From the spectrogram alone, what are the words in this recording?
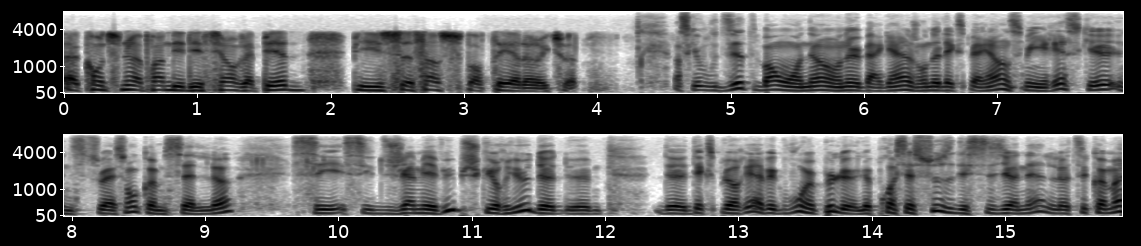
à, à, continuer à prendre des décisions rapides, puis se sentent supportés à l'heure actuelle. Parce que vous dites, bon, on a, a un bagage, on a de l'expérience, mais il reste qu'une situation comme celle-là, c'est du jamais vu. Puis je suis curieux d'explorer de, de, avec vous un peu le, processus décisionnel. Comment,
